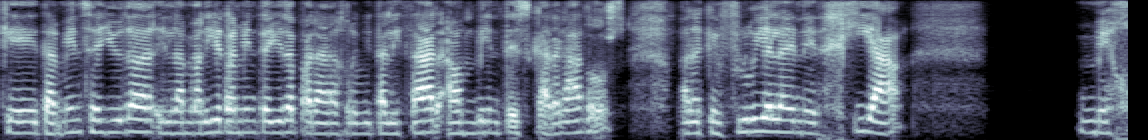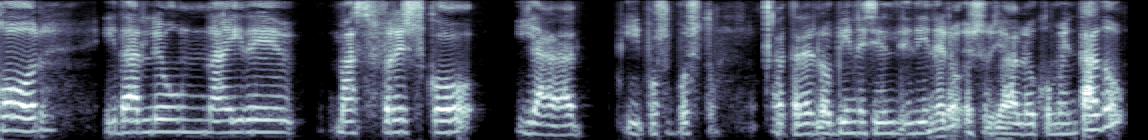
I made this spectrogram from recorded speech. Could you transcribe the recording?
que también se ayuda, el amarillo también te ayuda para revitalizar ambientes cargados, para que fluya la energía mejor y darle un aire más fresco y, y por supuesto atraer los bienes y el dinero, eso ya lo he comentado.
